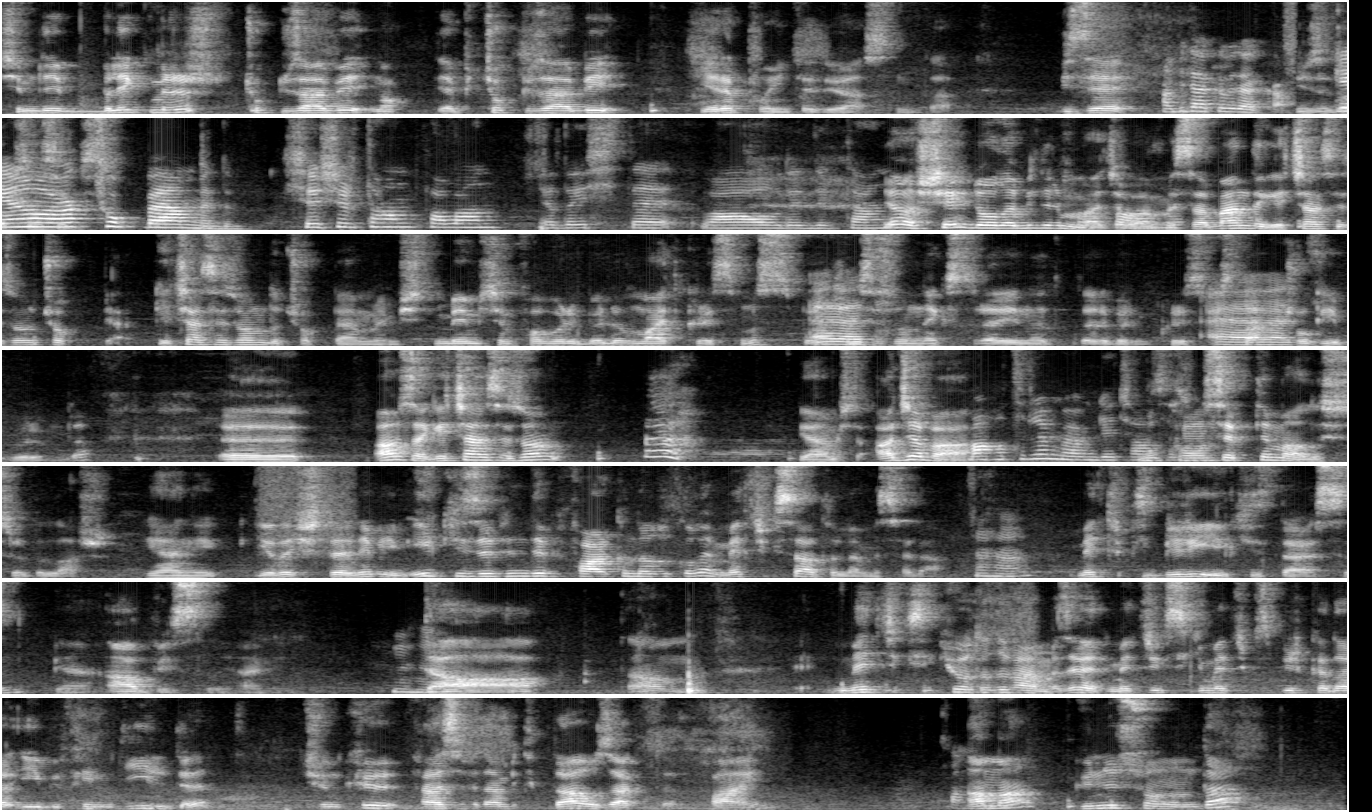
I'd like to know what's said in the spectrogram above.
Şimdi Black Mirror çok güzel bir nok- ya bir- çok güzel bir yere point ediyor aslında. Bize Ha, bir dakika bir dakika. %98. Genel olarak çok beğenmedim. Şaşırtan falan ya da işte wow dedirten. ya şey de olabilir mi Çok acaba? fazla. Mesela ben de geçen sezonu çok ya geçen sezonu da çok beğenmemiştim. Benim için favori bölüm White Christmas. Bu ikinci Evet. sezonun ekstra yayınladıkları bölüm Christmas'ta. Evet. Çok iyi bir bölümdü. Ee, ama mesela geçen sezon eh, gelmişti. Acaba Ben hatırlamıyorum geçen bu sezon. konsepte mi alıştırdılar? Yani ya da işte ne bileyim ilk izlediğinde bir farkındalık oluyor. Matrix'i hatırla mesela. Hı hı. Matrix 1'i ilk izlersin. Yani obviously hani. Da tamam mı? E, Matrix 2 o tadı vermez. Evet Matrix 2 Matrix 1 kadar iyi bir film değildi. Çünkü felsefeden bir tık daha uzaktı. Fine. Tamam. Ama günün sonunda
